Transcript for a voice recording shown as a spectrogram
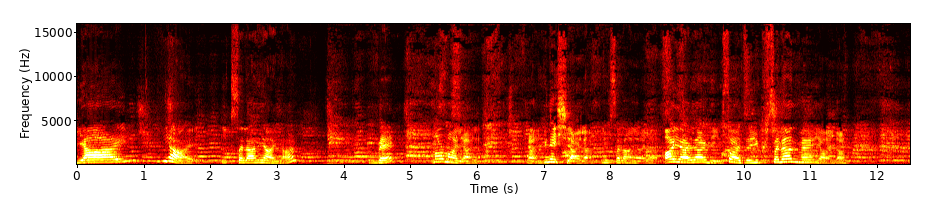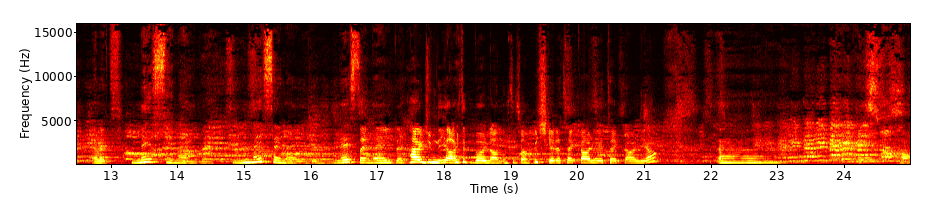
yay, yay. Yükselen yaylar ve normal yaylar. Yani güneş yaylar, yükselen yaylar. Ay yaylar değil, sadece yükselen ve yaylar. Evet, ne seneydi, ne seneydi, ne seneydi. Her cümleyi artık böyle anlatacağım. Üç kere tekrarlaya tekrarlaya. Ee, tamam.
